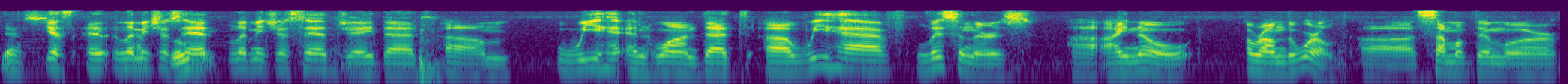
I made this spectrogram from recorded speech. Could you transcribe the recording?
Yes. Yes, let me just add. Let me just add, Jay, that um, we ha- and Juan that uh, we have listeners. Uh, I know around the world. Uh, some of them are.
